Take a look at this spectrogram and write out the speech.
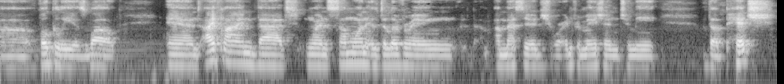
uh, vocally as well. And I find that when someone is delivering a message or information to me, the pitch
